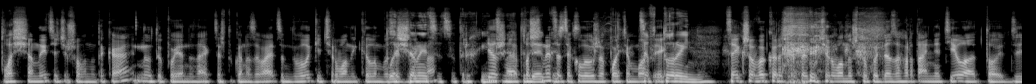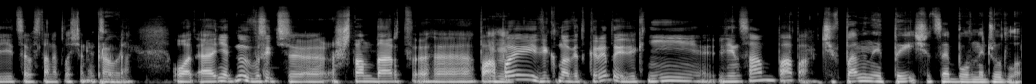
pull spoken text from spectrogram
плащаниця, чи що вона така. Ну, типу, я не знаю, як ця штука називається. Великий червоний килим висить. Плащаниця це трохи. Я знаю, плащаниця це коли вже потім Це в Турині. Це якщо використати червону штуку для загортання тіла, то це стане плащаниця. От, е, ні, ну, висить штандарт папи, вікно відкрите, в вікні він сам папа. Чи впевнений ти, що це був не Джудло?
